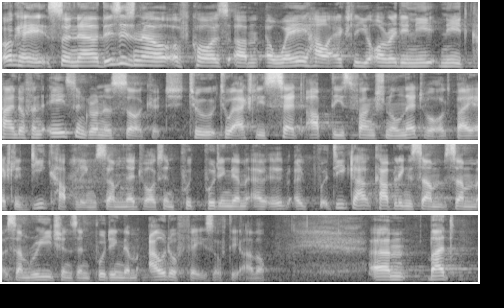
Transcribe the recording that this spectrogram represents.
Okay, so now this is now, of course, um, a way how actually you already need, need kind of an asynchronous circuit to, to actually set up these functional networks by actually decoupling some networks and put, putting them, uh, uh, decoupling some, some, some regions and putting them out of phase of the other. Um, but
